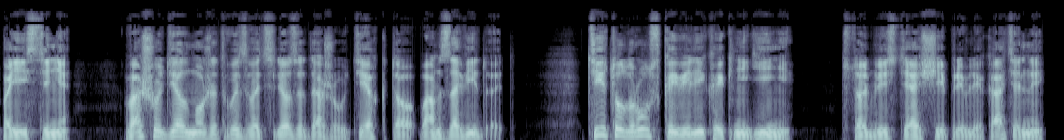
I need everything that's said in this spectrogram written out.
Поистине, ваш удел может вызвать слезы даже у тех, кто вам завидует. Титул русской великой княгини, столь блестящий и привлекательный,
